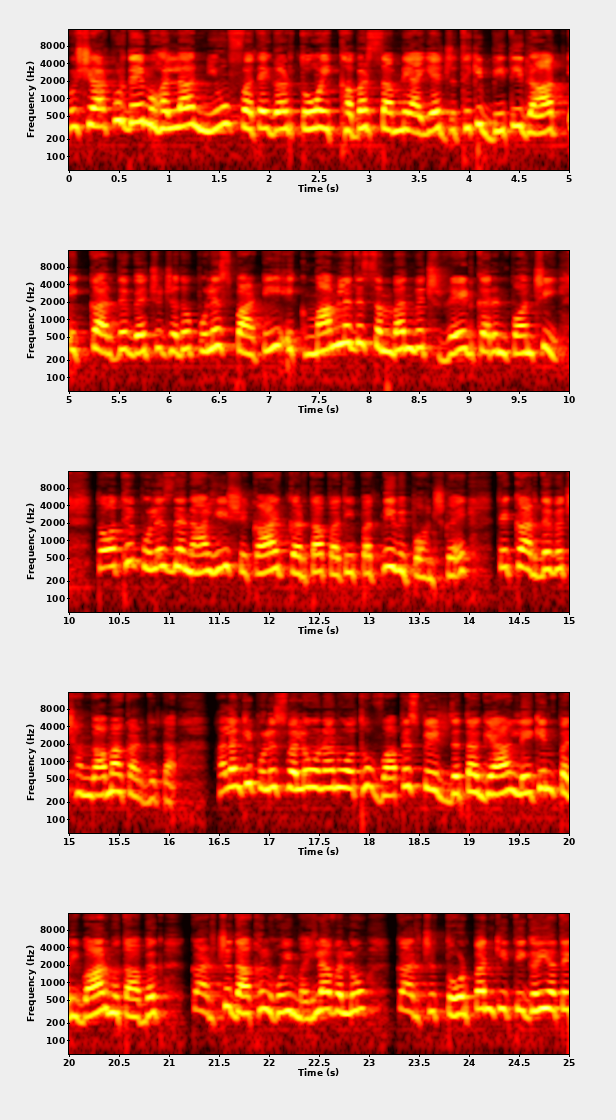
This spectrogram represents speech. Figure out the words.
ਹੁਸ਼ਿਆਰਪੁਰ ਦੇ ਮੁਹੱਲਾ ਨਿਊ ਫਤਿਹਗੜ੍ਹ ਤੋਂ ਇੱਕ ਖਬਰ ਸਾਹਮਣੇ ਆਈ ਹੈ, ਜਿੱਥੇ ਕਿ ਬੀਤੀ ਰਾਤ ਇੱਕ ਘਰ ਦੇ ਵਿੱਚ ਜਦੋਂ ਪੁਲਿਸ ਪਾਰਟੀ ਇੱਕ ਮਾਮਲੇ ਦੇ ਸੰਬੰਧ ਵਿੱਚ ਰੇਡ ਕਰਨ ਪਹੁੰਚੀ, ਤਾਂ ਉੱਥੇ ਪੁਲਿਸ ਦੇ ਨਾਲ ਹੀ ਸ਼ਿਕਾਇਤਕਰਤਾ ਪਤੀ ਪਤਨੀ ਵੀ ਪਹੁੰਚ ਗਏ ਤੇ ਘਰ ਦੇ ਵਿੱਚ ਹੰਗਾਮਾ ਕਰ ਦਿੱਤਾ। ਹਾਲਾਂਕਿ ਪੁਲਿਸ ਵੱਲੋਂ ਉਹਨਾਂ ਨੂੰ ਉੱਥੋਂ ਵਾਪਸ ਭੇਜ ਦਿੱਤਾ ਗਿਆ, ਲੇਕਿਨ ਪਰਿਵਾਰ ਮੁਤਾਬਕ ਘਰ 'ਚ ਦਾਖਲ ਹੋਈ ਮਹਿਲਾ ਵੱਲੋਂ ਘਰ 'ਚ ਤੋੜਪਨ ਕੀਤੀ ਗਈ ਅਤੇ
